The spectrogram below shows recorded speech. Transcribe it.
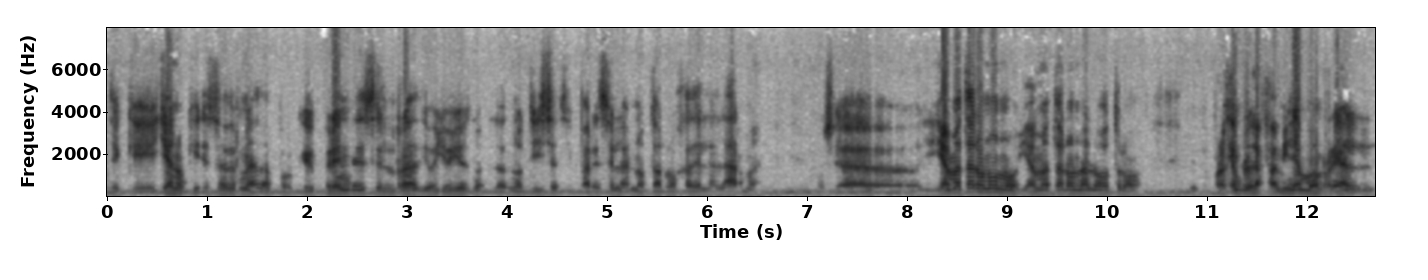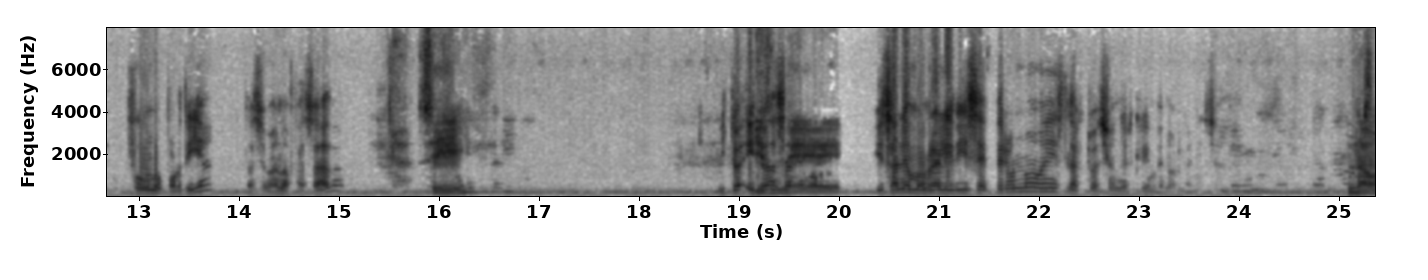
de que ya no quiere saber nada, porque prendes el radio y oyes las noticias y parece la nota roja de la alarma. O sea, ya mataron uno, ya mataron al otro. Por ejemplo, la familia Monreal fue uno por día la semana pasada. Sí. Y, tú, y, sale, Monreal y dice, pero no es la actuación del crimen organizado. No.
